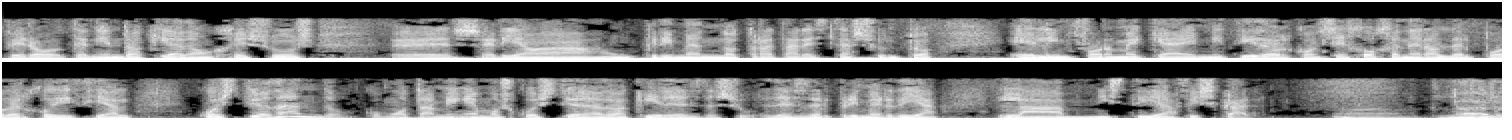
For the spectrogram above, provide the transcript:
pero teniendo aquí a don Jesús, eh, sería un crimen no tratar este asunto. El informe que ha emitido el Consejo General del Poder Judicial cuestionando, como también hemos cuestionado aquí desde, desde el primer día, la amnistía fiscal. Ah, claro.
